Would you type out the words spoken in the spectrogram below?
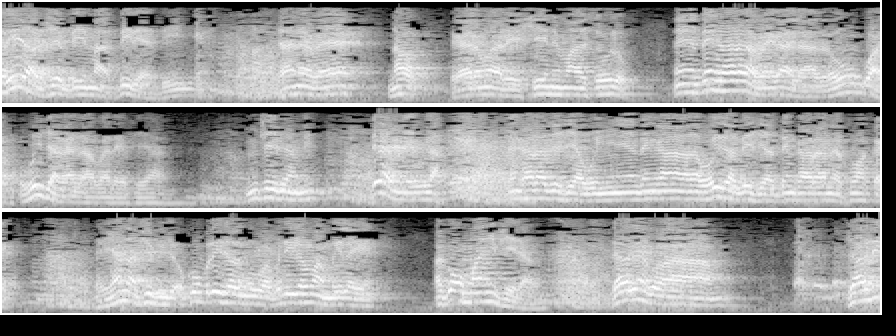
အရိယာဖြစ်ပြီးမှသိတယ်ဒီဒါနဲ့ပဲနောက် ဒကာဓမ္မတွေရှင်းနေမှာဆိုလို့အင်းသင်္ခါရဘယ်ကလာတော့กว่าအဝိဇ္ဇာကလာပါတယ်ဖေဟာမဖြစ်ပြန်ပြီတဲ့နေဘူးလားသင်္ခါရဖြစ်เสียဝိညာဉ်သင်္ခါရဝိဇ္ဇာဖြစ်เสียသင်္ခါရနဲ့သွားကြိုက်တရားနာဖြစ်ပြီးတော့အကုန်ပရိစ္ဆေသမုပ္ပါပရိလောမမေးလိုက်ရင်အကုန်အမှန်ကြီးဖြေတာဒါဖြင့်ကွာဇာတိ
